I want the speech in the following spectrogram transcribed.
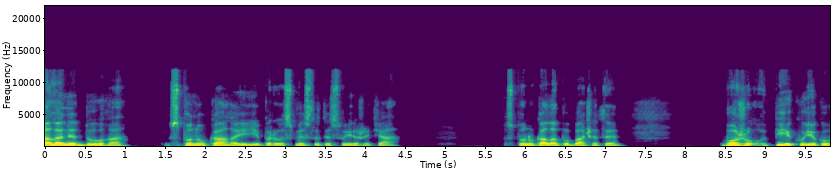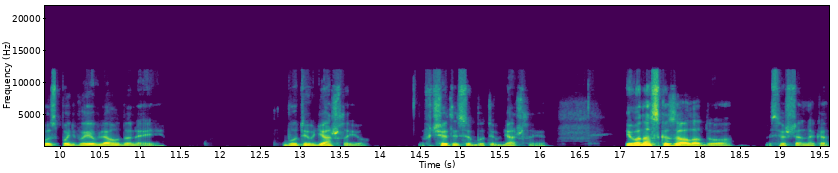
але недуга спонукала її переосмислити своє життя, спонукала побачити Божу опіку, яку Господь виявляв до неї бути вдячною, вчитися бути вдячною. І вона сказала до священника:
